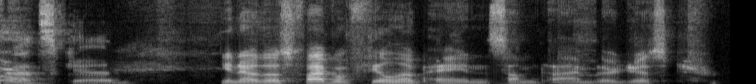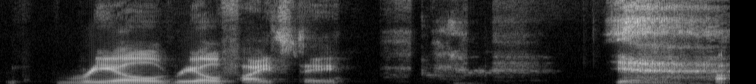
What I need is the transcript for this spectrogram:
That's good. You know, those five will feel no pain sometimes. They're just real, real feisty. Yeah.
